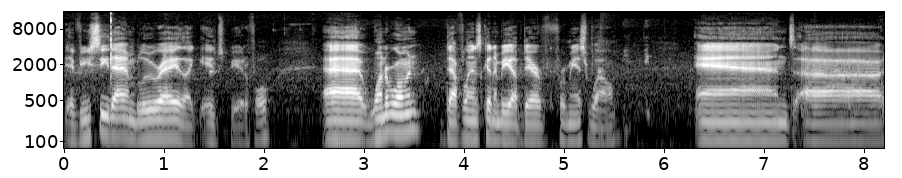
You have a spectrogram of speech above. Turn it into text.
if you see that in Blu-ray, like it's beautiful. Uh, Wonder Woman definitely is going to be up there for me as well. And uh,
